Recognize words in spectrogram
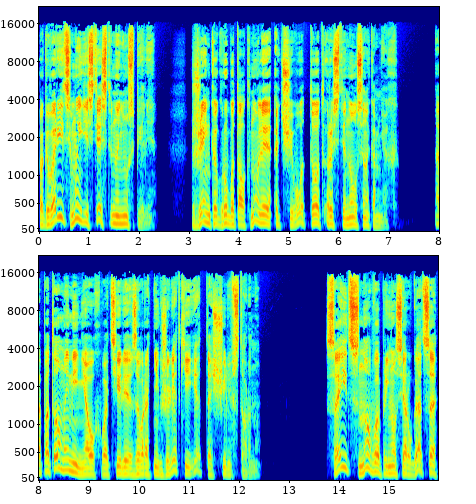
Поговорить мы, естественно, не успели. Женька грубо толкнули, отчего тот растянулся на камнях. А потом и меня ухватили за воротник жилетки и оттащили в сторону. Саид снова принялся ругаться,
